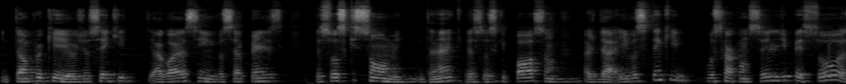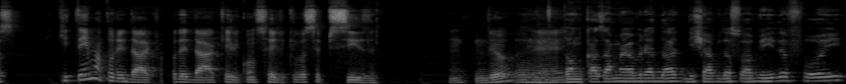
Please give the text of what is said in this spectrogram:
Então, porque hoje eu sei que agora sim, você aprende pessoas que somem? Que Pessoas que possam ajudar. E você tem que buscar conselho de pessoas que têm maturidade para poder dar aquele conselho que você precisa. Entendeu? É, Então, no caso, a maior virada de chave da sua vida foi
